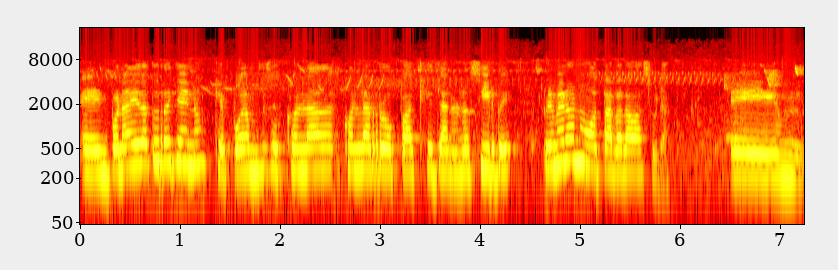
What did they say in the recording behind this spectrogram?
en Pon a tu relleno, ¿qué podemos hacer con la, con la ropa que ya no nos sirve? Primero, no botarla a la basura. Eh,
